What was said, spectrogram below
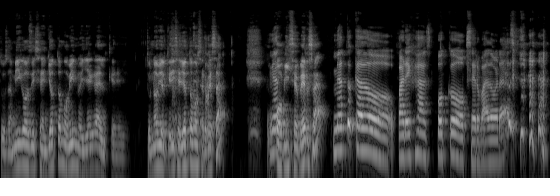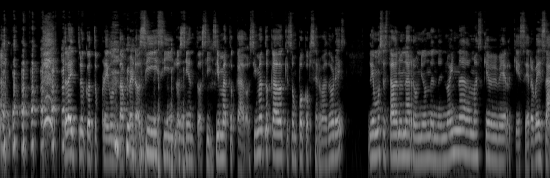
tus amigos dicen yo tomo vino y llega el que, tu novio el que dice yo tomo cerveza? ¿O viceversa? Me ha tocado parejas poco observadoras. Trae truco tu pregunta, pero sí, sí, lo siento, sí, sí me ha tocado. Sí me ha tocado que son poco observadores. Y hemos estado en una reunión donde no hay nada más que beber que cerveza,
